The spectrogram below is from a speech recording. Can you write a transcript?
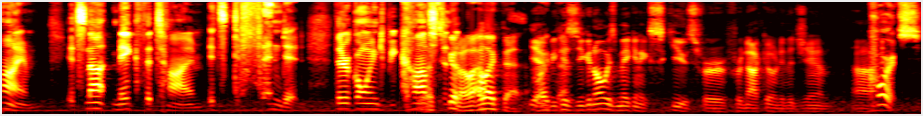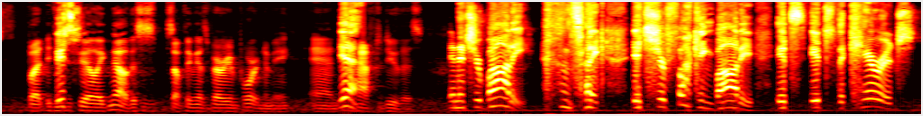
time. It's not make the time. It's defend it. They're going to be constant. That's constant. good. I, I like that. Yeah, like because that. you can always make an excuse for, for not going to the gym. Uh, of course. But if you It's- just say like, no, this is something that's very important to me, and Yeah. I have to do this. and it's your body. it's like it's your fucking body. It's it's the carriage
